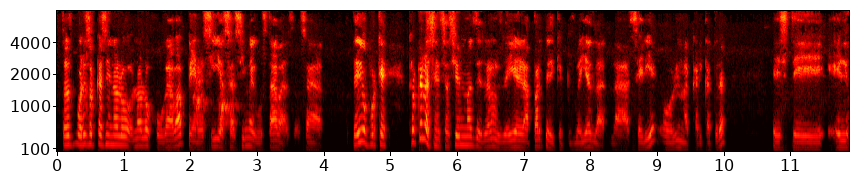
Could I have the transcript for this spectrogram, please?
Entonces, por eso casi no lo, no lo jugaba, pero sí, o sea, sí me gustaba. O sea, te digo, porque creo que la sensación más de Dragon Slayer era aparte de que pues veías la, serie o la caricatura, este, el,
